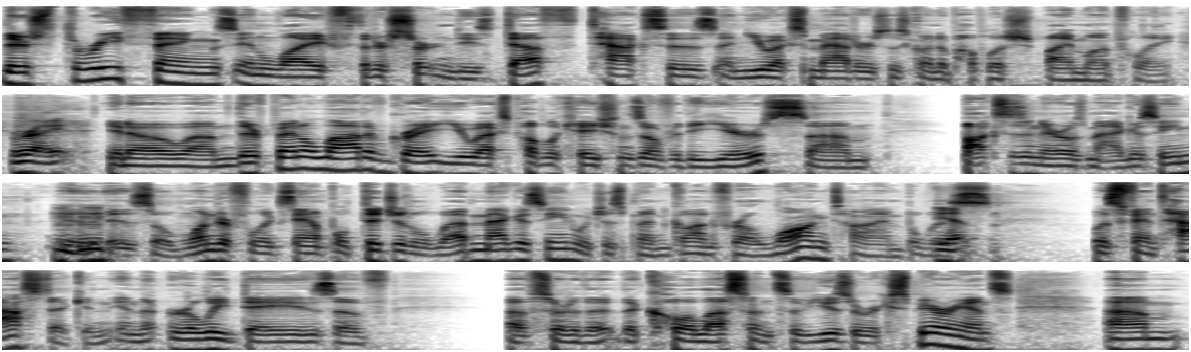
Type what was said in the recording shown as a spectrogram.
there's three things in life that are certainties: death, taxes, and UX Matters is going to publish bi-monthly. Right. You know, um, there've been a lot of great UX publications over the years. Um, Boxes and Arrows magazine mm-hmm. is, a wonderful example. Digital Web magazine, which has been gone for a long time, but was yep. was fantastic in, in the early days of of sort of the, the coalescence of user experience. Um,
